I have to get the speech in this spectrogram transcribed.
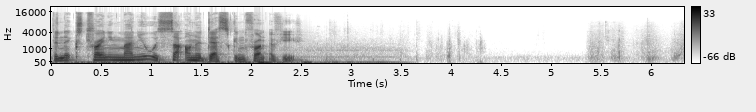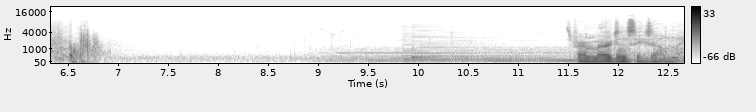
The next training manual is sat on a desk in front of you. For emergencies only.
